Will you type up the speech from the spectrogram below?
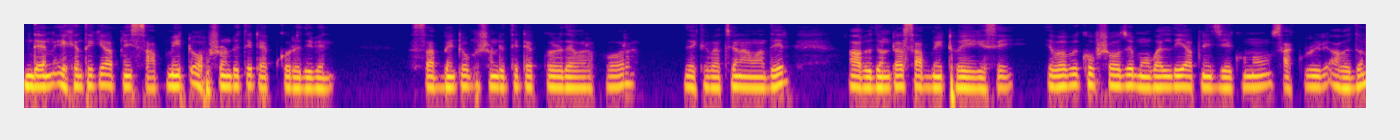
দেন এখান থেকে আপনি সাবমিট অপশনটিতে ট্যাপ করে দিবেন। সাবমিট অপশনটিতে ট্যাপ করে দেওয়ার পর দেখতে পাচ্ছেন আমাদের আবেদনটা সাবমিট হয়ে গেছে। এভাবে খুব সহজে মোবাইল দিয়ে আপনি যে কোনো চাকরির আবেদন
